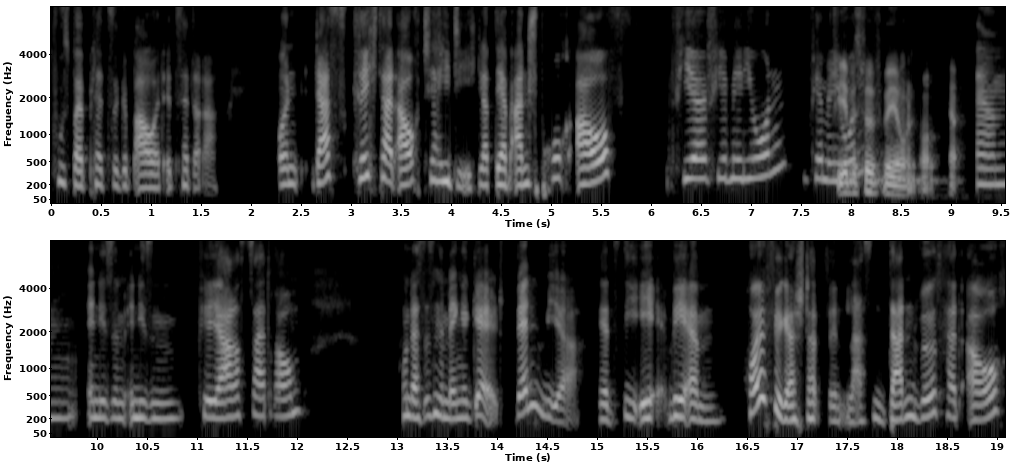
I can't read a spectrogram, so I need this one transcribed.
Fußballplätze gebaut, etc. Und das kriegt halt auch Tahiti. Ich glaube, die haben Anspruch auf vier, vier Millionen, vier Millionen. Vier bis fünf Millionen, oh, ja. Ähm, in diesem, in diesem Vierjahreszeitraum. Und das ist eine Menge Geld. Wenn wir jetzt die e WM häufiger stattfinden lassen, dann wird halt auch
